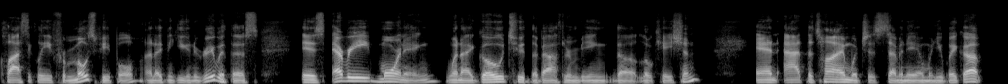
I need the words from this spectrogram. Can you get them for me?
classically for most people, and I think you can agree with this, is every morning when I go to the bathroom, being the location, and at the time, which is 7 a.m. when you wake up,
